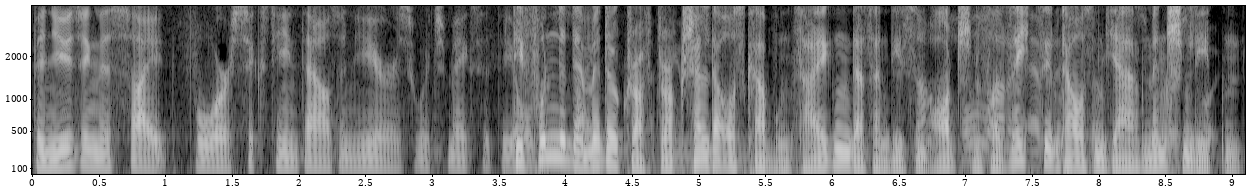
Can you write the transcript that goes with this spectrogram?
been using this site for 16,000 years, which makes it the Die Funde der Meadowcroft Rock Shelter Ausgrabung zeigen, dass an diesem Ort schon vor 16.000 Jahren Menschen lebten.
